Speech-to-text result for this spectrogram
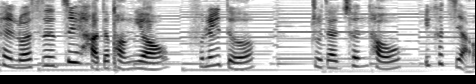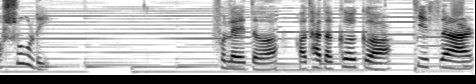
佩罗斯最好的朋友弗雷德住在村头一棵角树里。弗雷德和他的哥哥蒂斯尔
